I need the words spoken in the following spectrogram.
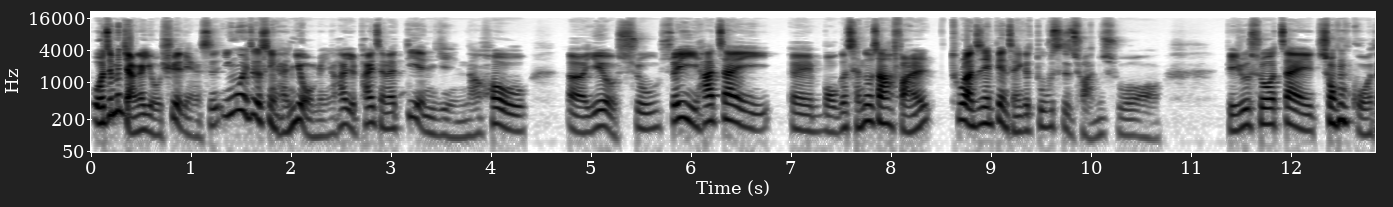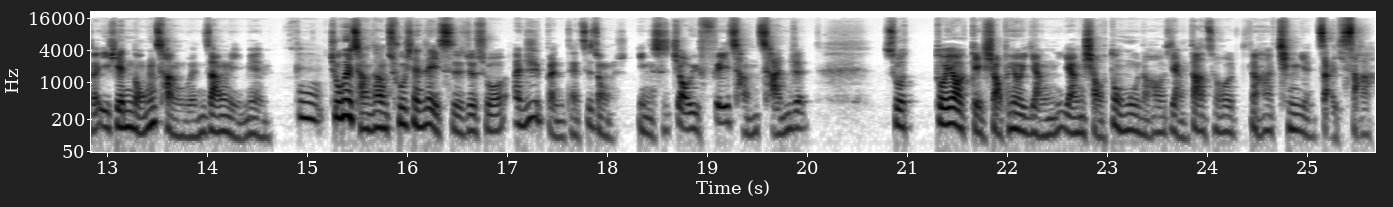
我这边讲个有趣的点是，因为这个事情很有名，它也拍成了电影，然后呃也有书，所以它在呃某个程度上反而突然之间变成一个都市传说哦。比如说在中国的一些农场文章里面。嗯，就会常常出现类似的，就是说啊，日本的这种饮食教育非常残忍，说都要给小朋友养养小动物，然后养大之后让他亲眼宰杀，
